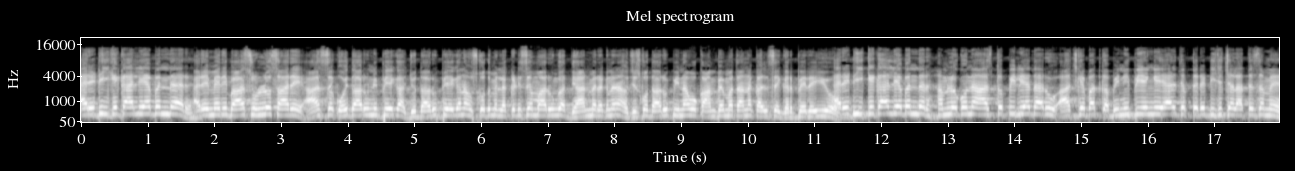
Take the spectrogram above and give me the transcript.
अरे ठीक है कालिया बंदर। अरे मेरी बात सुन लो सारे। आज से कोई दारू नहीं पिएगा। जो दारू पिएगा ना, उसको तो मैं लकड़ी से मारूँगा। ध्यान में रखना जिसको दारू पीना वो काम पे मत आना, कल से घर पे रही हो अरे ठीक है कालिया बंदर। हम लोगों ने आज तो पी लिया दारू। आज के बाद कभी नहीं पियेंगे यार जब तेरे डीजे चलाते समय।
